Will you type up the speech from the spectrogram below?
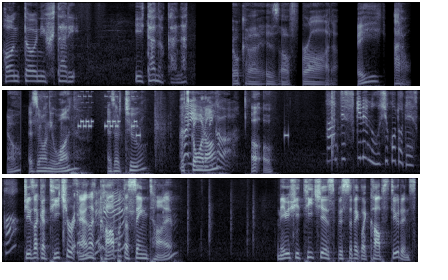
本当に二人いたのかな Yoka is a fraud. Fake? I don't know. Is there only one? Is there two? What's going on? Uh oh. アンチスキルのお仕事ですか She's like a teacher and a cop at the same time? Maybe she teaches specific like cop students.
